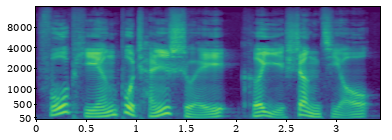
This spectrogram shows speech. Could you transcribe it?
浮萍不沉水，可以胜酒；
